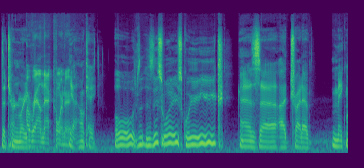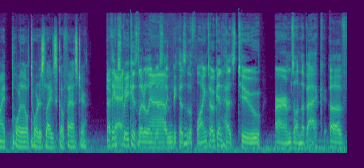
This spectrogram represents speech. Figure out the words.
the turn where you around that corner. Yeah, okay. Oh, th- this way, Squeak. As uh, I try to make my poor little tortoise legs go faster. I think Okay. Squeak is literally just Um, like because of the flying token has two arms on the back of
